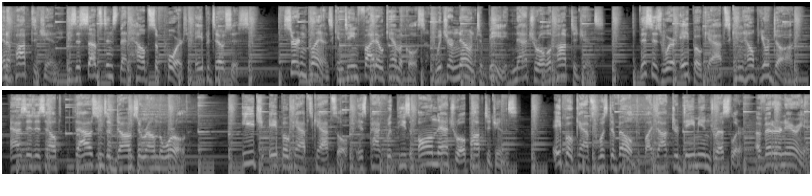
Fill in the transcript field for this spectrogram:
An apoptogen is a substance that helps support apoptosis. Certain plants contain phytochemicals, which are known to be natural apoptogens. This is where ApoCaps can help your dog, as it has helped thousands of dogs around the world. Each ApoCaps capsule is packed with these all-natural apoptogens. ApoCaps was developed by Dr. Demian Dressler, a veterinarian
